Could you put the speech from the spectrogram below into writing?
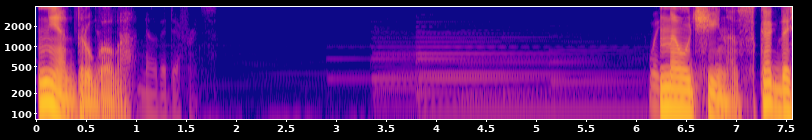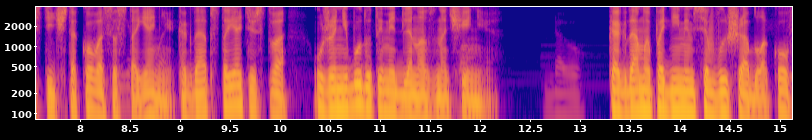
ни от другого. Научи нас, как достичь такого состояния, когда обстоятельства уже не будут иметь для нас значения, когда мы поднимемся выше облаков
